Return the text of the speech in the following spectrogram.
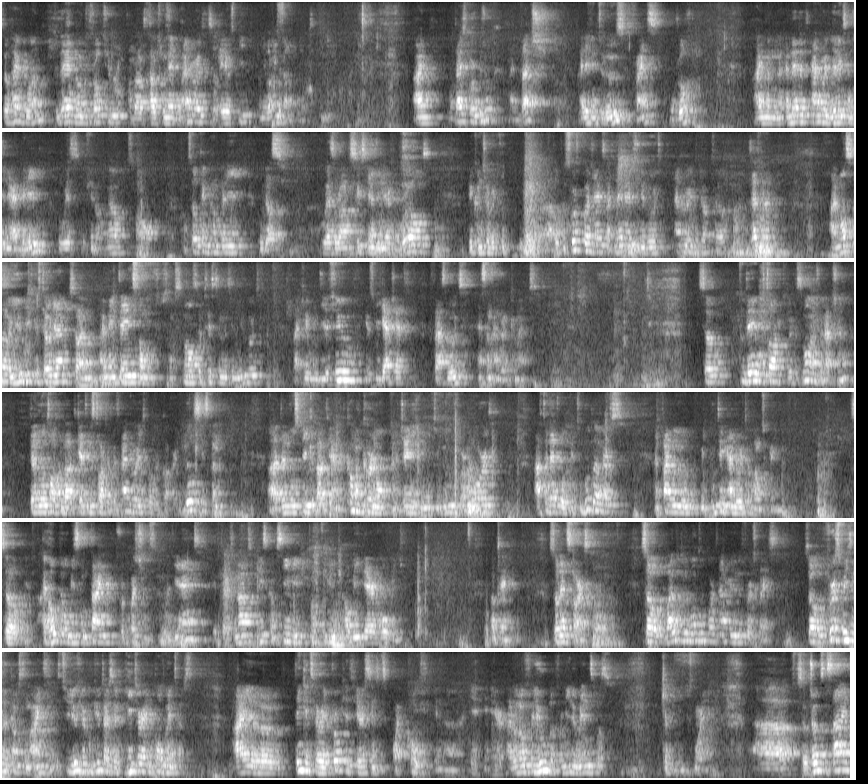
So hi everyone, today I'm going to talk to you about how to enable Android, so AOSP, on your own development. I'm Mattijs Korpershoek, I'm Dutch, I live in Toulouse, France, bonjour. I'm an embedded Android Linux engineer at BayLibre, who is, if you don't know, a small consulting company who does, who has around 60 engineers in the world. We contribute to uh, open source projects like Linux, U-Boot, Android, Yocto, Zephyr. I'm also a U-Boot custodian, so I'm, i maintain some, some small subsystems in U-Boot, like U-Boot DFU, USB Gadget, Fastboot, and some Android commands. So today we'll start with a small introduction. Then we'll talk about getting started with Android, we'll cover the build system. Uh, then we'll speak about the Android common kernel and the changes we need to do for our board. After that, we'll look into bootloaders. And finally, we'll be booting Android to home screen. So I hope there will be some time for questions at the end. If there's not, please come see me, talk to me. I'll be there the whole week. Okay, so let's start. So why would we want to port Android in the first place? So first reason that comes to mind is to use your computer as a heater in cold winters. I uh, think it's very appropriate here since it's quite cold in, uh, in, here. I don't know for you, but for me the wind was killing me this morning. Uh, so jokes aside,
